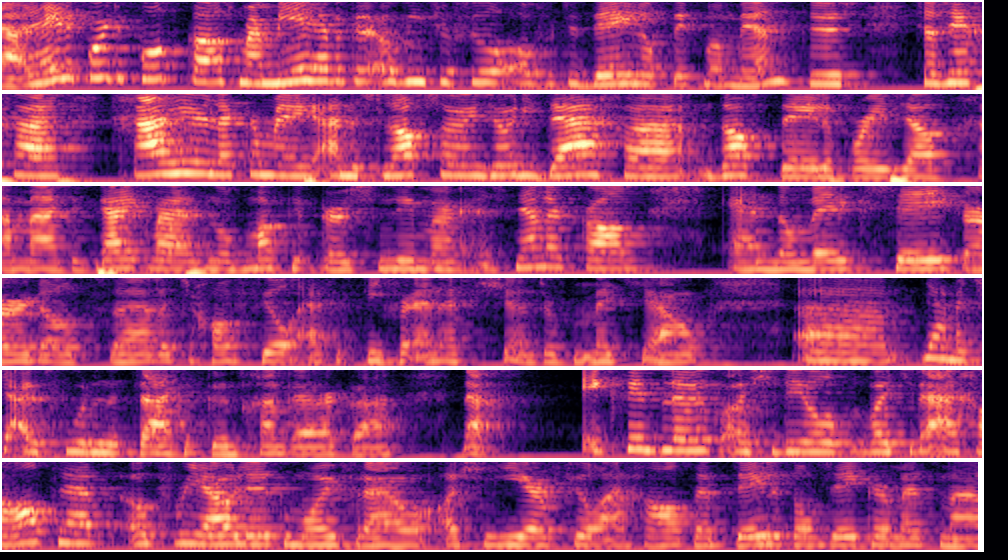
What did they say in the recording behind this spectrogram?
Nou, een hele korte podcast, maar meer heb ik er ook niet zoveel over te delen op dit moment. Dus ik zou zeggen, ga hier lekker mee aan de slag. Sowieso die dagen, dagdelen voor jezelf te gaan maken. Kijk waar het nog makkelijker, slimmer en sneller kan. En dan weet ik zeker dat, uh, dat je gewoon veel effectiever en efficiënter met, jou, uh, ja, met je uitvoerende taken kunt gaan werken. Nou, ik vind het leuk als je deelt wat je eraan gehad hebt. Ook voor jou, leuke mooie vrouw. Als je hier veel aan gehad hebt, deel het dan zeker met me.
